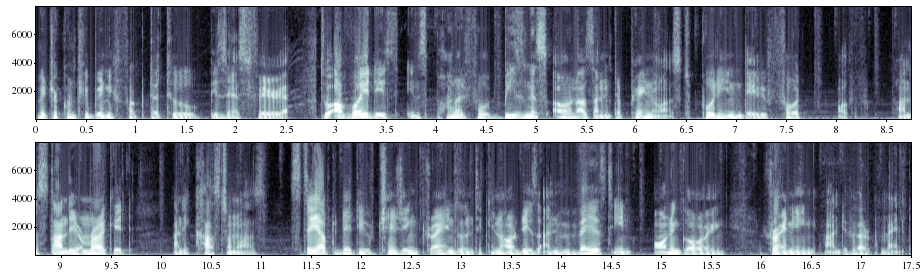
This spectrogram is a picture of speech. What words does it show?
major contributing factor to business failure. To avoid this, it's important for business owners and entrepreneurs to put in the effort of to understand your market and the customers. Stay up to date with changing trends and technologies and invest in ongoing training and development.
